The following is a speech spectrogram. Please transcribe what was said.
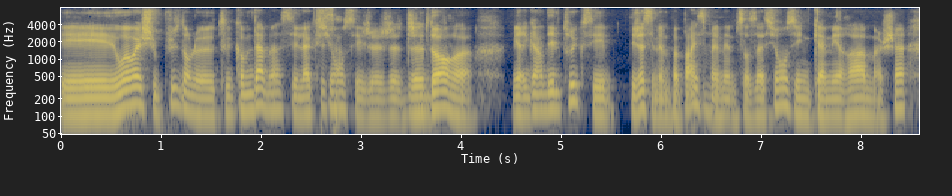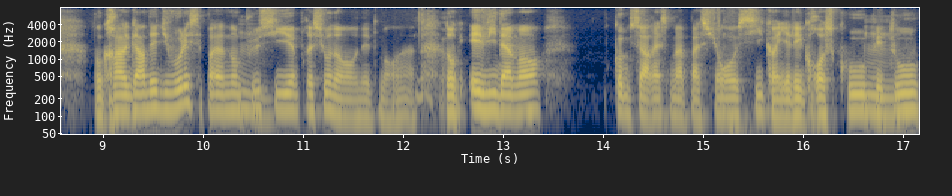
Et ouais, ouais, je suis plus dans le truc comme d'hab, hein, c'est l'action, c'est, j'adore. euh, mais regarder le truc, c'est déjà, c'est même pas pareil, c'est pas la Mhm. même sensation, c'est une caméra, machin. Donc regarder du volet, c'est pas non Mhm. plus si impressionnant, honnêtement. hein. Donc évidemment, comme ça reste ma passion aussi, quand il y a les grosses coupes et tout,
